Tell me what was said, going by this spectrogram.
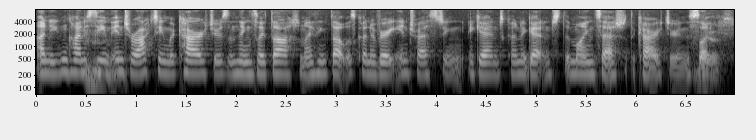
and you can kind of see him interacting with characters and things like that and i think that was kind of very interesting again to kind of get into the mindset of the character and the psych- Yes.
